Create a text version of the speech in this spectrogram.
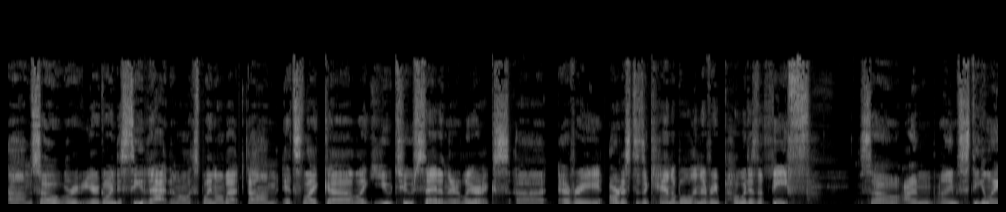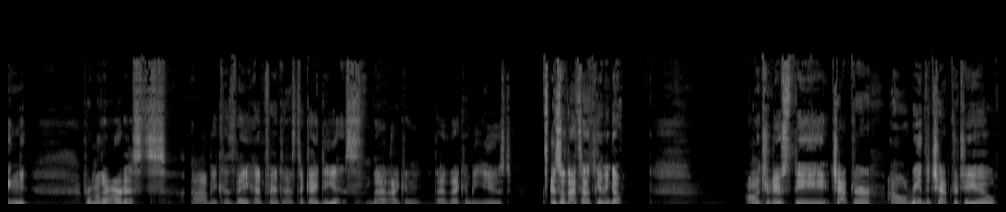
Um, so you're going to see that, and I'll explain all that. Um, it's like uh, like U2 said in their lyrics: uh, every artist is a cannibal, and every poet is a thief. So I'm I'm stealing from other artists uh, because they had fantastic ideas that I can that that can be used, and so that's how it's going to go. I'll introduce the chapter. I will read the chapter to you.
